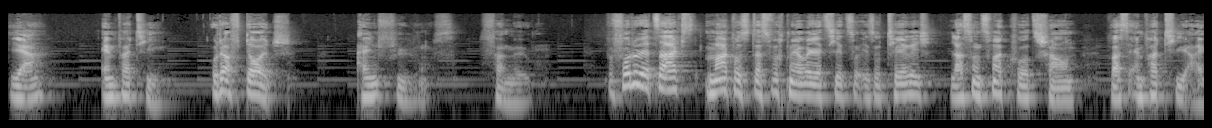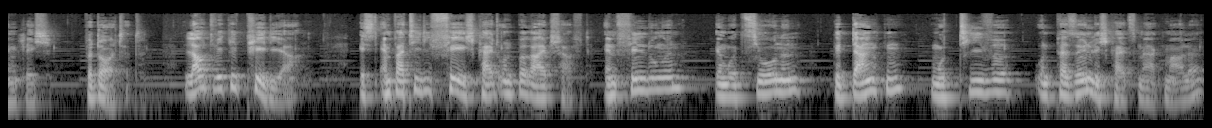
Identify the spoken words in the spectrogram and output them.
Ja, Empathie. Oder auf Deutsch Einfühlungsvermögen. Bevor du jetzt sagst, Markus, das wird mir aber jetzt hier zu esoterisch, lass uns mal kurz schauen, was Empathie eigentlich bedeutet. Laut Wikipedia ist Empathie die Fähigkeit und Bereitschaft, Empfindungen, Emotionen, Gedanken, Motive und Persönlichkeitsmerkmale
